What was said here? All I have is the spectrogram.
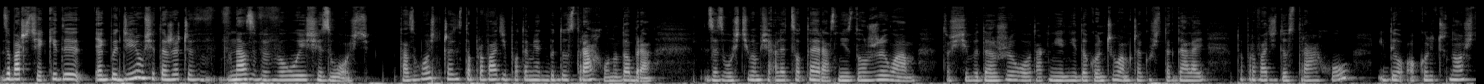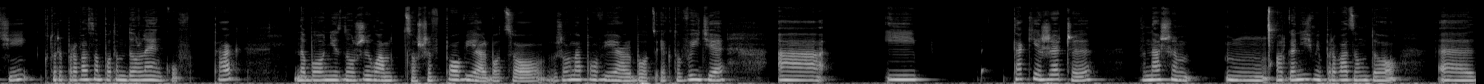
Zobaczcie, kiedy jakby dzieją się te rzeczy, w nas wywołuje się złość. Ta złość często prowadzi potem jakby do strachu. No dobra, zezłościłem się, ale co teraz? Nie zdążyłam, coś się wydarzyło, tak nie, nie dokończyłam czegoś i tak dalej. To prowadzi do strachu i do okoliczności, które prowadzą potem do lęków, tak? no bo nie zdążyłam, co szef powie, albo co żona powie, albo jak to wyjdzie. A, I takie rzeczy w naszym mm, organizmie prowadzą do, e,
